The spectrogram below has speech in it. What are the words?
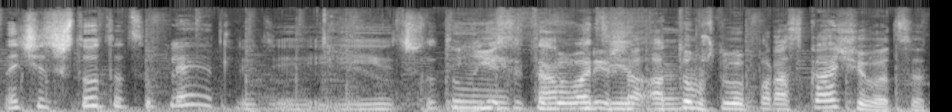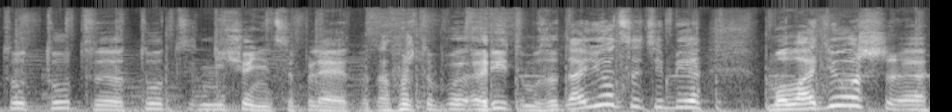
Значит, что-то цепляет людей, и что-то у Если них ты говоришь о, где-то. о том, чтобы пораскачиваться, тут, тут, э, тут ничего не цепляет, потому что ритм задается тебе, молодежь, э,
